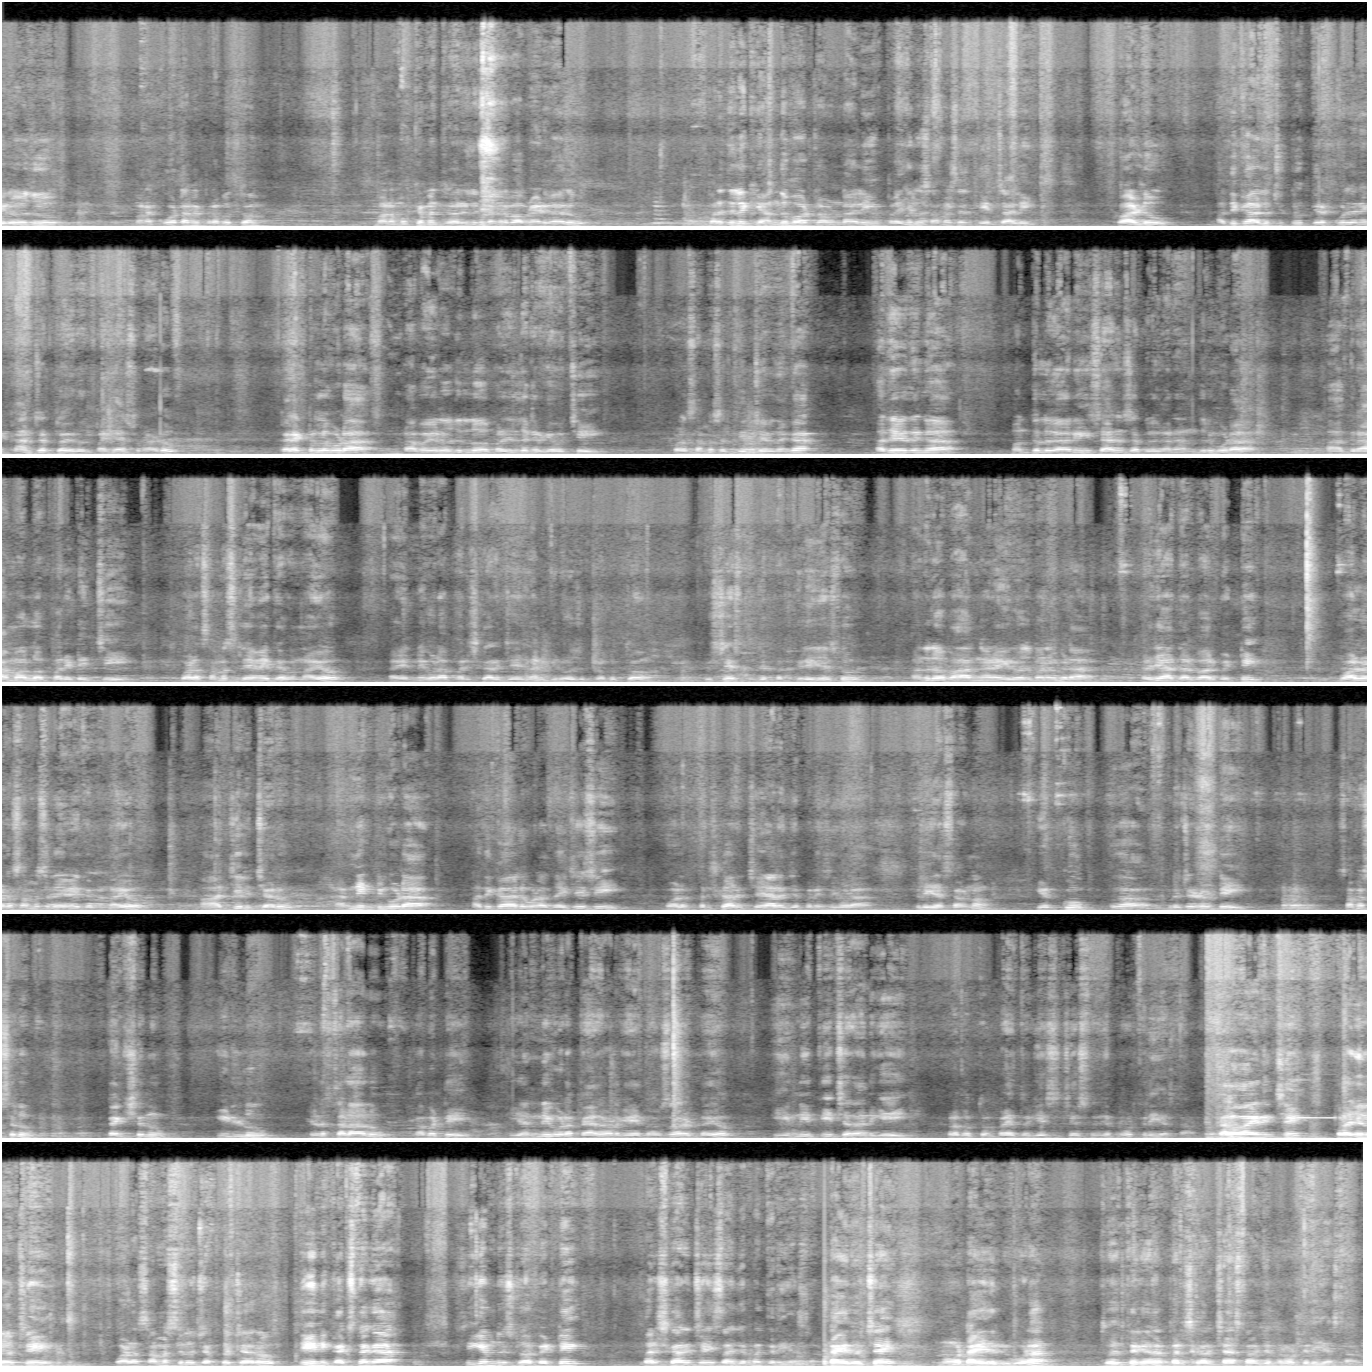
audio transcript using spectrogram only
ఈరోజు మన కూటమి ప్రభుత్వం మన ముఖ్యమంత్రి వర్యులు చంద్రబాబు నాయుడు గారు ప్రజలకి అందుబాటులో ఉండాలి ప్రజలు సమస్యలు తీర్చాలి. వాళ్ళు అధికారుల చుట్టూ తిరగకూడదనే కాన్సెప్ట్తో ఈరోజు పనిచేస్తున్నాడు. కలెక్టర్లు కూడా రాబోయే రోజుల్లో ప్రజల దగ్గరికి వచ్చి వాళ్ళ సమస్యలు తీర్చే విధంగా అదేవిధంగా మంత్రులు కానీ శాసనసభ్యులు కానీ అందరూ కూడా ఆ గ్రామాల్లో పర్యటించి వాళ్ళ సమస్యలు ఏవైతే ఉన్నాయో అవన్నీ కూడా పరిష్కారం చేయడానికి ఈరోజు ప్రభుత్వం కృషి చేస్తుందని చెప్పని తెలియజేస్తూ అందులో భాగంగానే ఈరోజు మనం ఇక్కడ ప్రజా దర్బార్ పెట్టి వాళ్ళ సమస్యలు ఏవైతే ఉన్నాయో ఆ అర్జీలు ఇచ్చారు. అన్నింటినీ కూడా అధికారులు కూడా దయచేసి వాళ్ళకి పరిష్కారం చేయాలని చెప్పనేసి కూడా తెలియజేస్తా ఉన్నాం. ఎక్కువగా ఇప్పుడు వచ్చేటువంటి సమస్యలు పెన్షను ఇళ్ళు ఇళ్ళ స్థలాలు కాబట్టి ఇవన్నీ కూడా పేదవాళ్ళకి ఏదైతే అవసరాలు ఉంటాయో ఇవన్నీ తీర్చడానికి ప్రభుత్వం ప్రయత్నం చేసి చేస్తుందని చెప్పి కూడా తెలియజేస్తాం కలవాయి నుంచి ప్రజలు వచ్చి వాళ్ళ సమస్యలు చెప్పుకొచ్చారు. దీన్ని ఖచ్చితంగా సీఎం దృష్టిలో పెట్టి పరిష్కారం చేయిస్తామని చెప్పి తెలియజేస్తాం నూట ఐదు వచ్చాయి. నూట ఐదుకి కూడా త్వరితగతిన పరిష్కారం చేస్తామని చెప్పడం తెలియజేస్తాను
